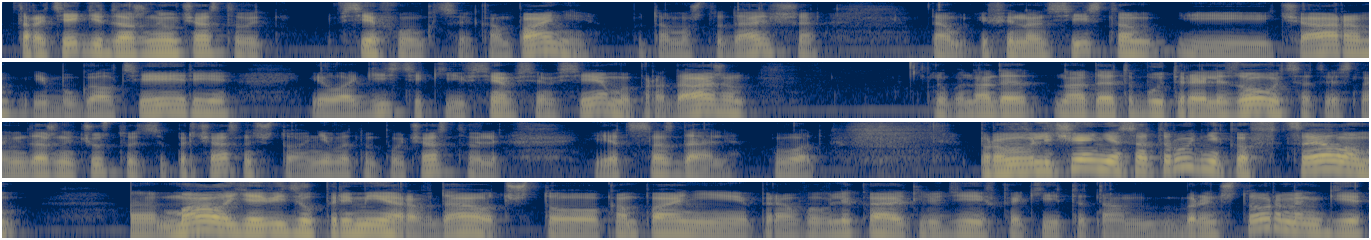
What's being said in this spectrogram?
в стратегии должны участвовать все функции компании, потому что дальше там и финансистам, и чарам, и бухгалтерии, и логистике, и всем-всем-всем, и продажам. Надо, надо это будет реализовывать, соответственно, они должны чувствовать сопричастность, что они в этом поучаствовали и это создали. Вот. Про вовлечение сотрудников в целом мало я видел примеров, да, вот что компании прям вовлекают людей в какие-то там брейншторминги,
